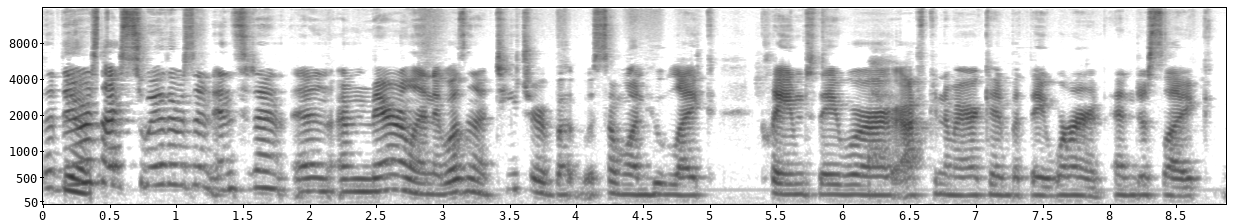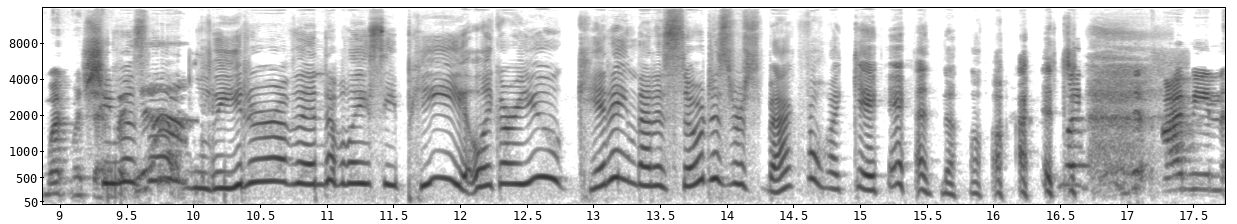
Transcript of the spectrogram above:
but there Yeah. was. I swear there was an incident in, in Maryland. It wasn't a teacher, but was someone who like claimed they were African American, but they weren't, and just like went with She it. But was yeah. the leader of the NAACP. Like, are you kidding? That is so disrespectful. I cannot. like I mean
